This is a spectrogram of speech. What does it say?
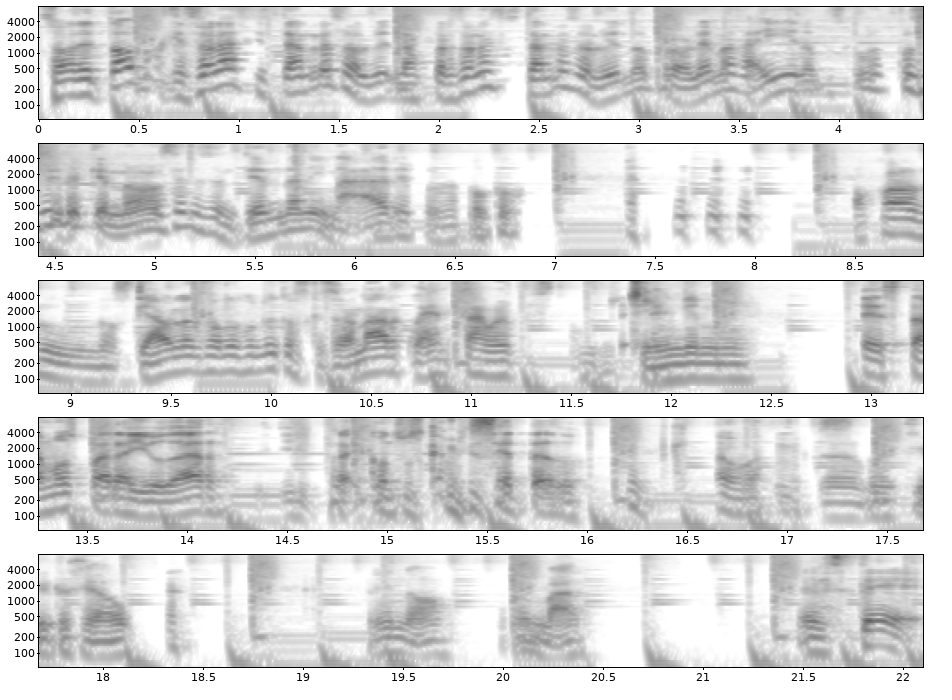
Sobre todo porque son las que están resolviendo, las personas que están resolviendo problemas ahí, ¿no? Pues cómo es posible que no se les entienda ni madre, pues a poco. ¿A poco los que hablan son los únicos que se van a dar cuenta, güey, pues chinguen, güey. Estamos para ayudar y trae con sus camisetas, güey. No mames. Uh, we're here to help. Sí, no, muy mal. Este,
